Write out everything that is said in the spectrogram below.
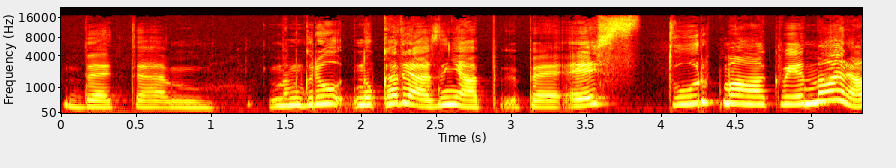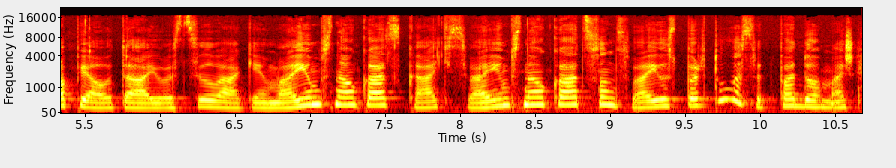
Bet um, man grūti, nu, katrā ziņā es turpmāk vienmēr apjautājos cilvēkiem, vai jums nav kāds kaķis, vai jums nav kāds suns, vai jūs par to esat padomājuši.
